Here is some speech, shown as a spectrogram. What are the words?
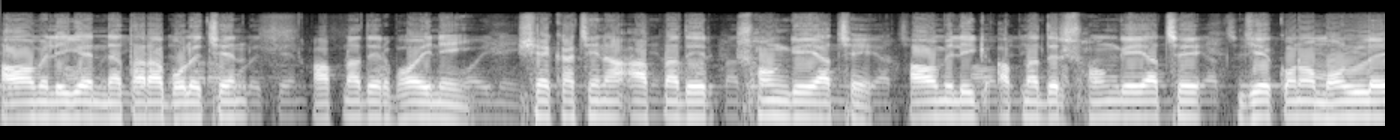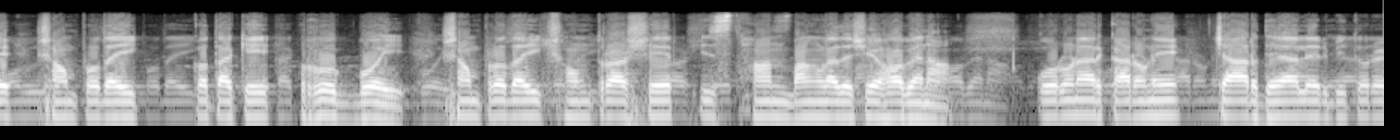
আওয়ামী লীগের নেতারা বলেছেন, আপনাদের ভয় নেই। শেখ হাসিনা আপনাদের সঙ্গে আছে। আওয়ামী লীগ আপনাদের সঙ্গে আছে। যে কোনো মূল্যে সাম্প্রদায়িকতাকে রুখবই সাম্প্রদায়িক সন্ত্রাসের স্থান বাংলাদেশে হবে না। করোনার কারণে চার দেয়ালের ভিতরে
